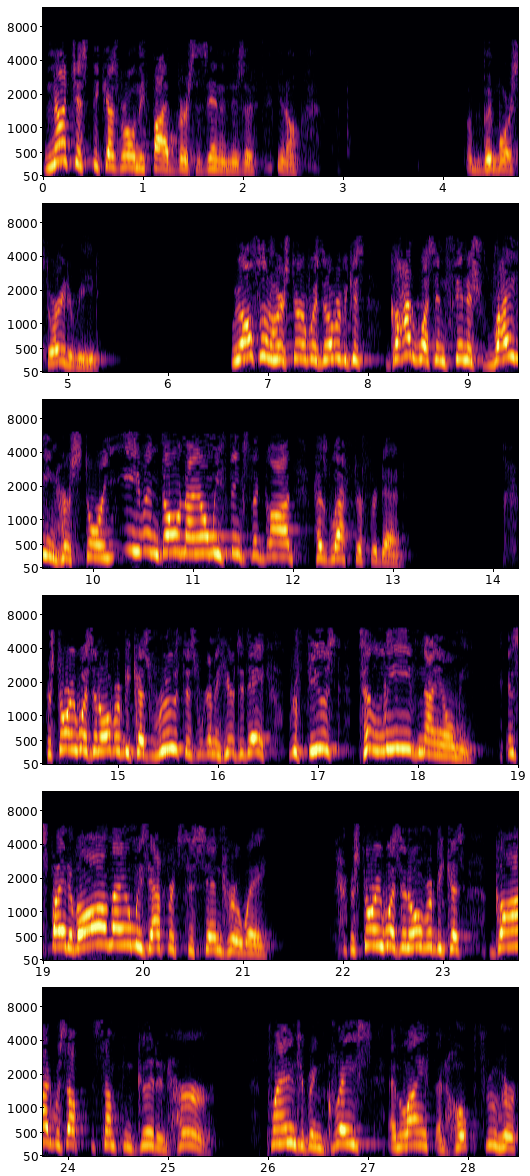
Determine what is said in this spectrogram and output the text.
Not just because we're only five verses in and there's a, you know, a bit more story to read. We also know her story wasn't over because God wasn't finished writing her story, even though Naomi thinks that God has left her for dead. Her story wasn't over because Ruth, as we're going to hear today, refused to leave Naomi, in spite of all Naomi's efforts to send her away. Her story wasn't over because God was up to something good in her, planning to bring grace and life and hope through her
